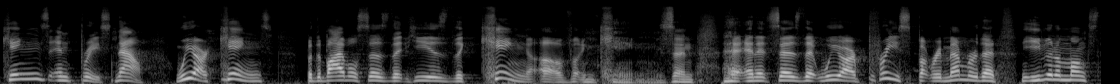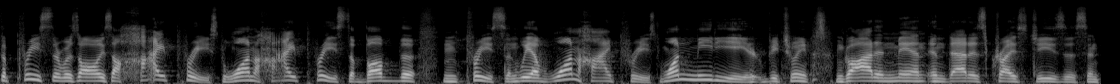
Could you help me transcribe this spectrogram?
kings and priests. Now, we are kings but the Bible says that he is the king of kings. And, and it says that we are priests, but remember that even amongst the priests, there was always a high priest, one high priest above the mm, priests. And we have one high priest, one mediator between God and man, and that is Christ Jesus. And,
